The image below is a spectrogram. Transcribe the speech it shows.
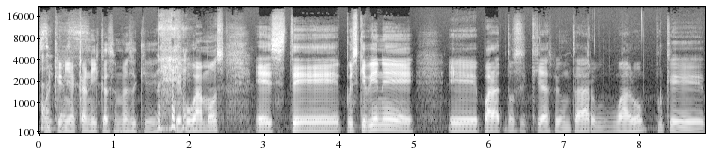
Porque ni a canicas se me hace que, que jugamos. Este, pues, ¿qué viene eh, para, no sé, quieras preguntar o algo? Porque,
